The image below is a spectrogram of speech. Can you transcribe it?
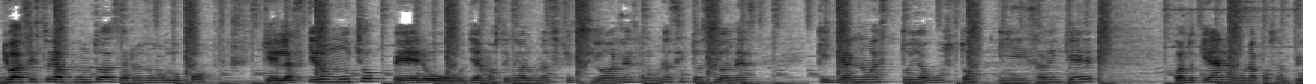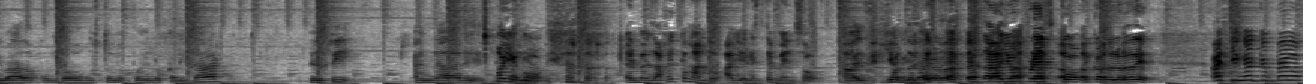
Yo así estoy a punto de hacerlo en un grupo que las quiero mucho, pero ya hemos tenido algunas fricciones, algunas situaciones que ya no estoy a gusto y ¿saben qué? Cuando quieran alguna cosa en privado, con todo gusto me pueden localizar, pero estoy a nada de, de Oye, como el mensaje que mandó ayer este menso. Ay, sí, ya Cuando yo verdad. estaba yo fresco y cuando lo veo de, Ay, chinga, qué pedo.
